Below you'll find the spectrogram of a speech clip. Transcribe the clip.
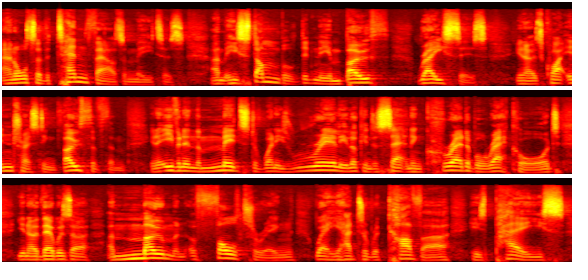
and also the 10,000 meters, um, he stumbled, didn't he, in both races. You know, it's quite interesting, both of them. You know, even in the midst of when he's really looking to set an incredible record, you know, there was a, a moment of faltering where he had to recover his pace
